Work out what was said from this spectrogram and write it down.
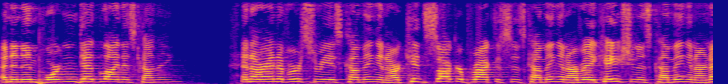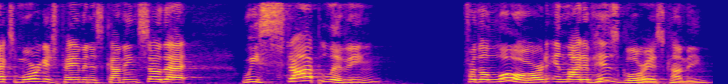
and an important deadline is coming, and our anniversary is coming, and our kids' soccer practice is coming, and our vacation is coming, and our next mortgage payment is coming, so that we stop living for the Lord in light of His glorious coming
